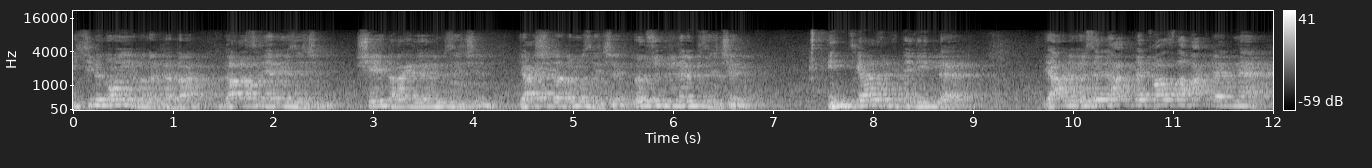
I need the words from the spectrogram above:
2010 yılına kadar gazilerimiz için, şehit ailelerimiz için, yaşlılarımız için, özürlülerimiz için imtiyaz niteliğinde yani özel hak ve fazla hak verme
